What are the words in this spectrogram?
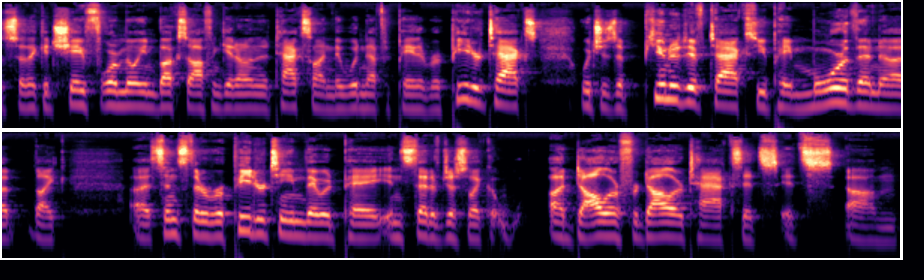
So they could shave 4 million bucks off and get under the tax line. They wouldn't have to pay the repeater tax which is a punitive tax. You pay more than a like uh, since they're a repeater team they would pay instead of just like a, a dollar for dollar tax it's it's um,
